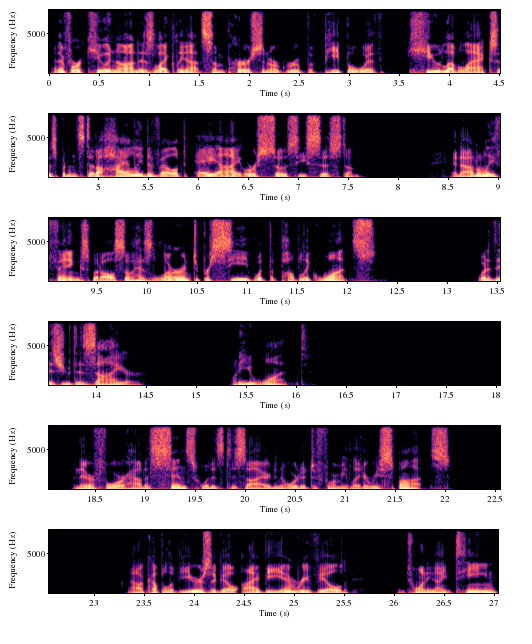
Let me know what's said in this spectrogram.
And therefore, QAnon is likely not some person or group of people with Q level access, but instead a highly developed AI or SOCI system. It not only thinks, but also has learned to perceive what the public wants, what it is you desire. What do you want? And therefore, how to sense what is desired in order to formulate a response. Now, a couple of years ago, IBM revealed in 2019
